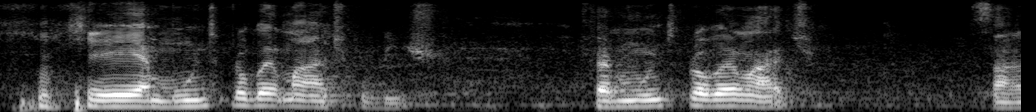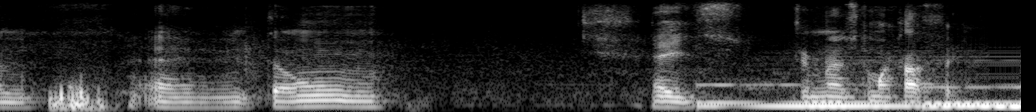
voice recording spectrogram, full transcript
Porque é muito problemático, bicho. É muito problemático, sabe? É, então, é isso. Terminar de tomar café.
